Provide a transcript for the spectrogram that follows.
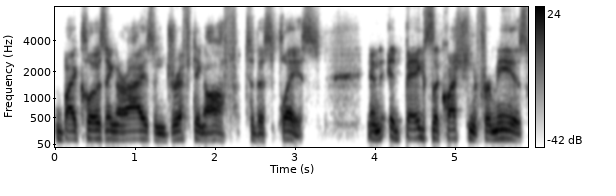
by closing our eyes and drifting off to this place. And it begs the question for me is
